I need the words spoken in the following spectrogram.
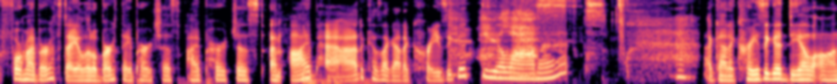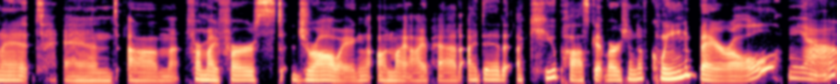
for my birthday, a little birthday purchase, I purchased an iPad because I got a crazy good deal on it. I got a crazy good deal on it. And um, for my first drawing on my iPad, I did a Q Posket version of Queen Beryl. Yeah.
